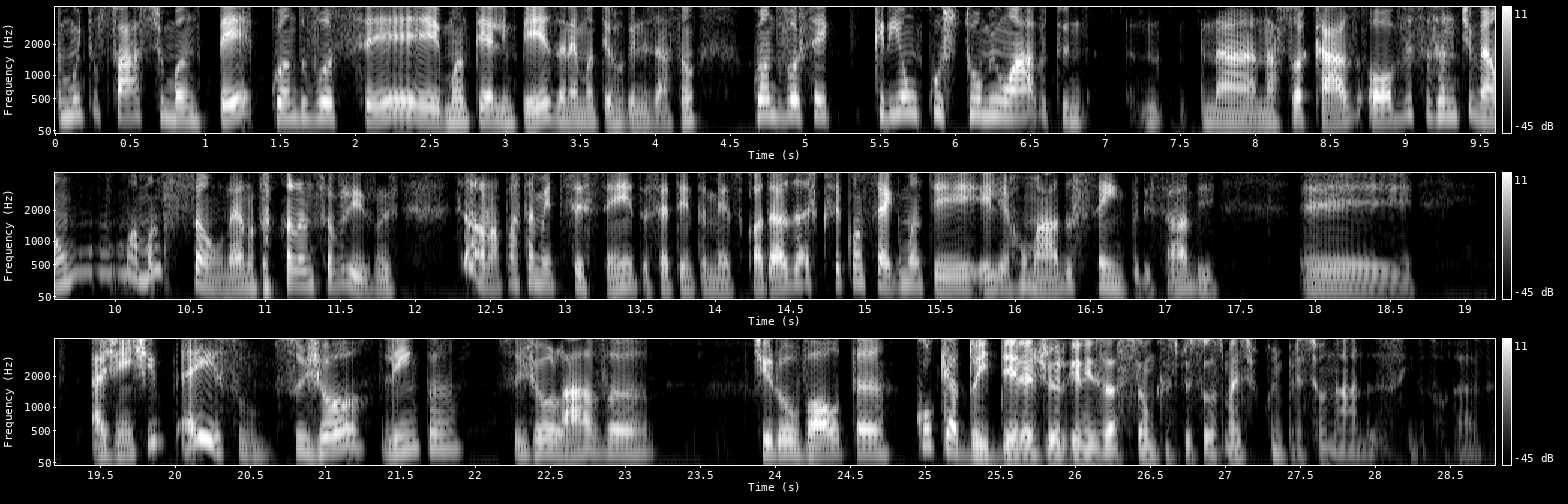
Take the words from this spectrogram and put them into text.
é muito fácil manter quando você manter a limpeza, né, manter a organização, quando você cria um costume, um hábito na, na sua casa, óbvio, se você não tiver um- uma mansão, né? Não tô falando sobre isso, mas sei lá, um apartamento de 60, 70 metros quadrados, acho que você consegue manter ele arrumado sempre, sabe? É, a gente é isso. Sujou, limpa, sujou, lava, tirou, volta. Qual que é a doideira de organização que as pessoas mais ficam impressionadas, assim, da sua casa?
